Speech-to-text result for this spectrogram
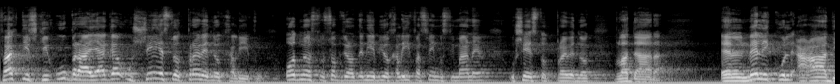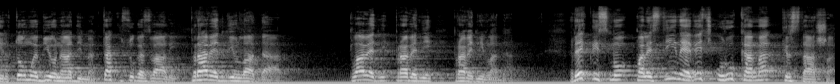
Faktički ubraja ga u šestog pravednog halifu. Odnosno, s obzirom da nije bio halifa svim muslimane u šestog pravednog vladara. El Melikul Adil, to mu je bio nadimak, tako su ga zvali, pravedni vladar. Pravedni, pravedni, pravedni vladar. Rekli smo, Palestina je već u rukama krstaša.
